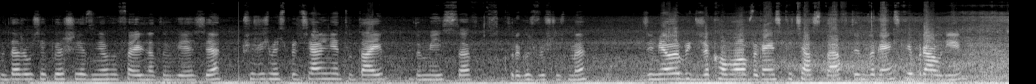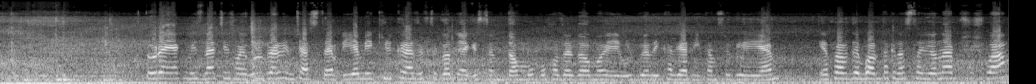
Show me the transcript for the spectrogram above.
wydarzył się pierwszy jedzeniowy fail na tym wyjeździe. Przyszliśmy specjalnie tutaj, do miejsca, z którego już wyszliśmy, gdzie miały być rzekomo wegańskie ciasta, w tym wegańskie brownie, które jak mnie znacie jest moim ulubionym ciastem i jem je kilka razy w tygodniu jak jestem w domu, bo chodzę do mojej ulubionej kawiarni tam sobie je jem. I naprawdę byłam tak nastawiona, przyszłam,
